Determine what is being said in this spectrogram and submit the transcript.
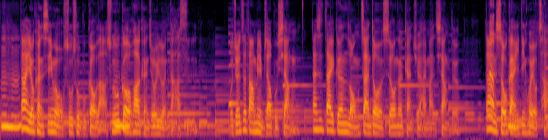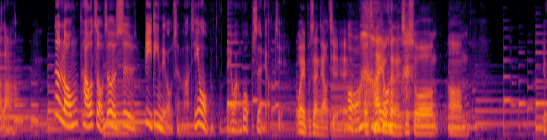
嗯哼，当然有可能是因为我输出不够啦，输出够的话，可能就一轮打死。我觉得这方面比较不像，但是在跟龙战斗的时候呢，感觉还蛮像的。当然手感一定会有差啦。那龙逃走这个是必定流程吗？因为我没玩过，不是很了解。我也不是很了解。哦，我猜有可能是说，嗯，有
